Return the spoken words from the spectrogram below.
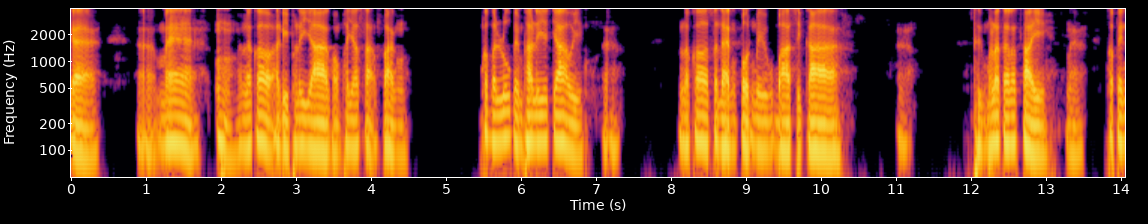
แก่แม่ แล้วก็อดีตภรรยาของพยาศาฟัง ก็บรรลุเป็นพระริยเจ้าอีกนะแล้วก็แสดงตนเป็นบาสิกา ถึงพระรัตนตรัยนะก็เป็น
